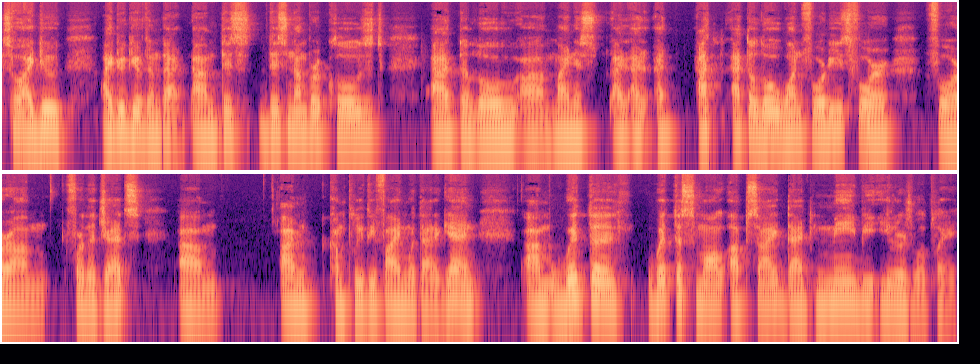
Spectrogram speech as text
so I do I do give them that. Um, this this number closed at the low uh, minus at, at, at, at the low 140s for for um, for the Jets. Um, I'm completely fine with that again. Um, with the with the small upside that maybe Ehlers will play.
